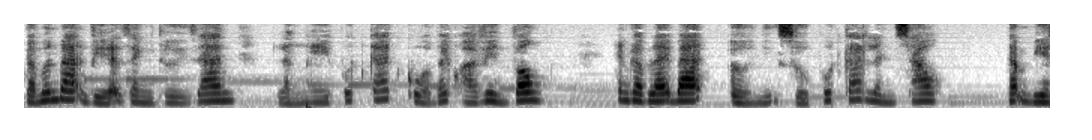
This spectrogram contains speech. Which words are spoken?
Cảm ơn bạn vì đã dành thời gian lắng nghe podcast của Bách Hóa Viển Vông. Hẹn gặp lại bạn ở những số podcast lần sau. Tạm biệt.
